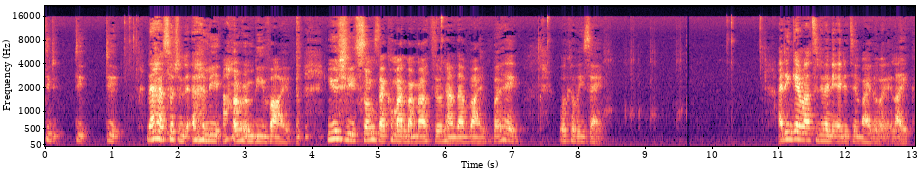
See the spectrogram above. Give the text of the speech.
That has such an early R&B vibe. Usually songs that come out of my mouth don't have that vibe, but hey, what can we say? I didn't get around to do any editing by the way, like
